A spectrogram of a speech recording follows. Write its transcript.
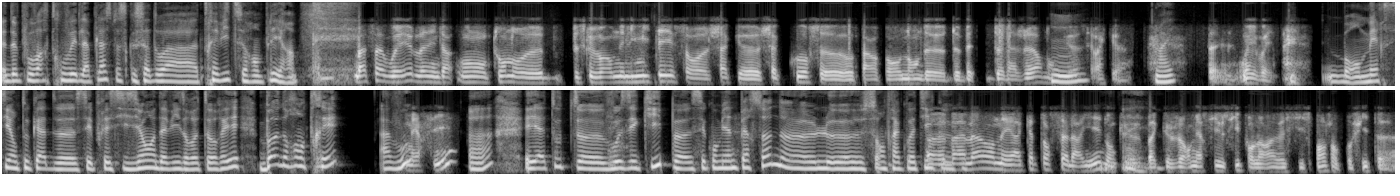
de pouvoir trouver de la place parce que ça doit très vite se remplir. Bah ça, oui, on tourne euh, parce que on est limité sur chaque euh, chaque course euh, par rapport au nombre de de, de nageurs, donc euh, c'est vrai que Ouais. oui, oui. Bon, merci en tout cas de ces précisions, David Retoré. Bonne rentrée à vous Merci. hein, et à toutes euh, vos équipes. C'est combien de personnes euh, le centre aquatique Euh, bah, là, on est à 14 salariés, donc euh, Ouais. bah, que je remercie aussi pour leur investissement. J'en profite euh,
